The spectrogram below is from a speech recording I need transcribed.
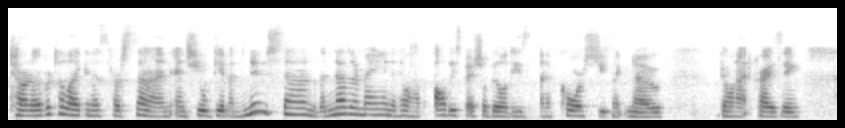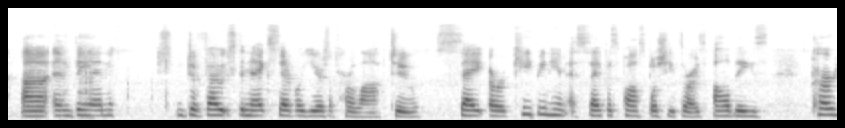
turn over to Telegonus, her son, and she'll give a new son with another man, and he'll have all these special abilities. And of course, she's like, no, don't act crazy. Uh, and then devotes the next several years of her life to say or keeping him as safe as possible. She throws all these cur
